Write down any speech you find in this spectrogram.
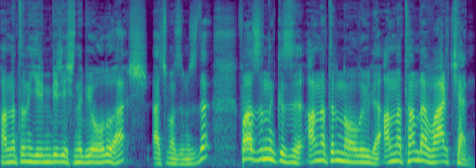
Anlatanın 21 yaşında bir oğlu var açmazımızda. Fazlı'nın kızı anlatanın oğluyla anlatan da varken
